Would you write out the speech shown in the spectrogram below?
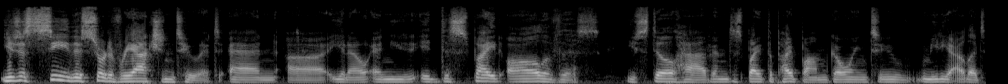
you just see this sort of reaction to it, and uh, you know, and you, it, despite all of this, you still have, and despite the pipe bomb going to media outlets,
